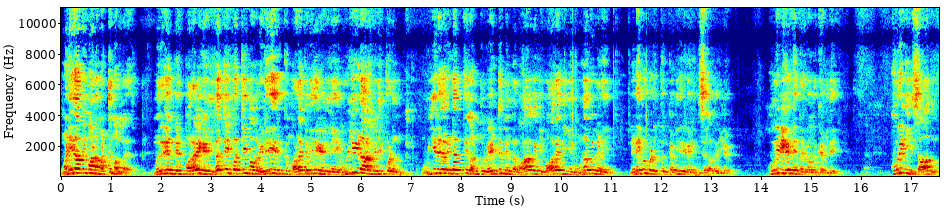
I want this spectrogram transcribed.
மனிதாபிமானம் மட்டுமல்ல மிருகங்கள் பறவைகள் இவற்றை பற்றியும் அவர் எழுதியிருக்கும் பல கவிதைகளிலே உள்ளீடாக வெளிப்படும் உயிர்களிடத்தில் அன்பு வேண்டும் என்ற மகாகவி பாரதியின் உணர்வுகளை நினைவுபடுத்தும் கவிதைகளின் சில வரிகள். குருவிகள் என்ற ஒரு கவிதை. குருவி சாது.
